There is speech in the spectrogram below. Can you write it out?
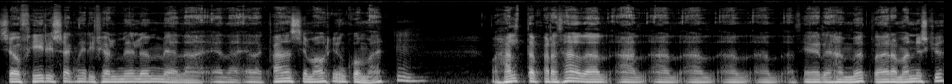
sjá fyrirsagnir í fjölmiðlum eða, eða, eða hvaðan sem áhrifum koma mm. og halda bara það að, að, að, að þegar það hafa mög vaðra mannesku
